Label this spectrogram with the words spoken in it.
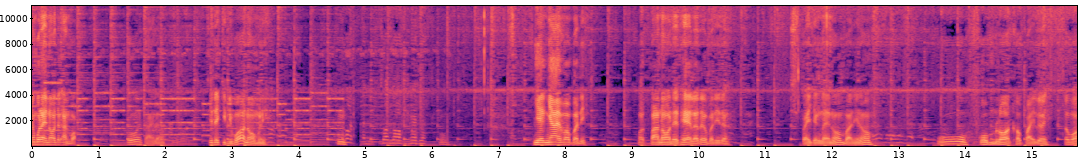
ยังบ่ได้นอนจักอันบ่โอ้ยตายแล้วสิได้กินอยู่บ่นอนมื้อนี้บนนอกแค่เดียวแยกง่ายบ่บัดนี้ฮอดปลานอนแท้ๆแล้วเด้อบัดนี้เด้อไปจังไดเนาะบัดนี้เนาะโอ้ก้มลอดเข้าไปเลยแล้วบ่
